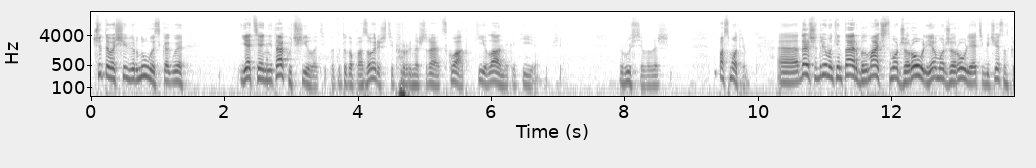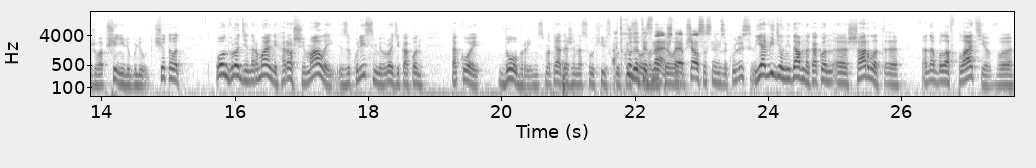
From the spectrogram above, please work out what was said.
Че ты вообще вернулась, как бы... Я тебя не так учила, типа, ты только позоришь, типа, наш Riot Squad. Какие ланы, какие вообще. Руси Лэшли. Ну, посмотрим. Э, дальше Дрю Макинтайр был матч с Моджо Роули. Я Моджо Роули, я тебе честно скажу, вообще не люблю. Что-то вот он вроде нормальный, хороший малый, за кулисами вроде как он такой добрый, несмотря даже на свою хильскую Откуда ты знаешь? Ты общался с ним за кулисами? Я видел недавно, как он, э, Шарлотт, э, она была в платье, в,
